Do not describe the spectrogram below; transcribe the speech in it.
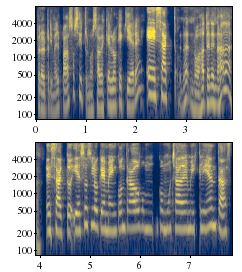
Pero el primer paso, si tú no sabes qué es lo que quieres, exacto. no vas a tener nada. Exacto. Y eso es lo que me he encontrado con, con muchas de mis clientas,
